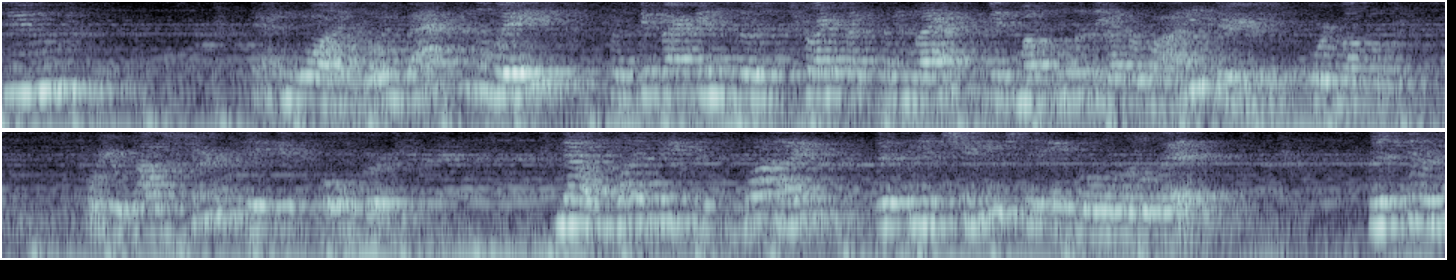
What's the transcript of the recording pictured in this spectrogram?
two, and one. Going back to the weights. Let's get back into those triceps and lats, big muscles of the upper body. They're your support muscles for your posture. Take it over. Now, you want to take this wide, that's going to change the angle a little bit. But it's going to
